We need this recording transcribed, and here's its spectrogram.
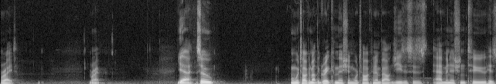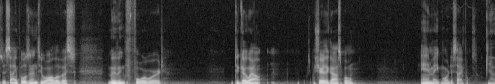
Right. Right. Yeah. So when we're talking about the Great Commission, we're talking about Jesus' admonition to his disciples and to all of us moving forward to go out, share the gospel, and make more disciples. Yeah.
